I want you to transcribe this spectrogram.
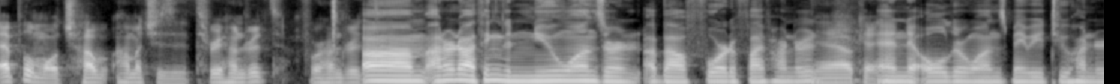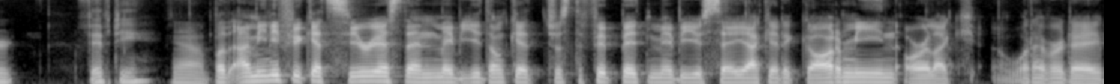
Apple Watch, how, how much is it? 300, 400? Um, I don't know. I think the new ones are about four to five hundred, yeah, okay. and the older ones maybe two hundred fifty. Yeah, but I mean, if you get serious, then maybe you don't get just the Fitbit. Maybe you say, I get a Garmin or like whatever they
